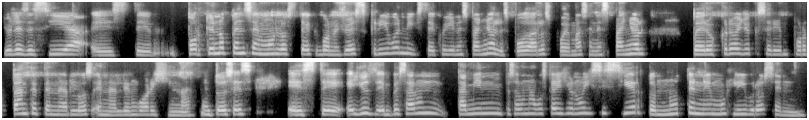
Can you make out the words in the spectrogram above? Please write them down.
yo les decía, este, ¿por qué no pensemos los textos? Bueno, yo escribo en mixteco y en español, les puedo dar los poemas en español, pero creo yo que sería importante tenerlos en la lengua original. Entonces, este, ellos empezaron, también empezaron a buscar y dijeron, oye, sí es cierto, no tenemos libros en,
